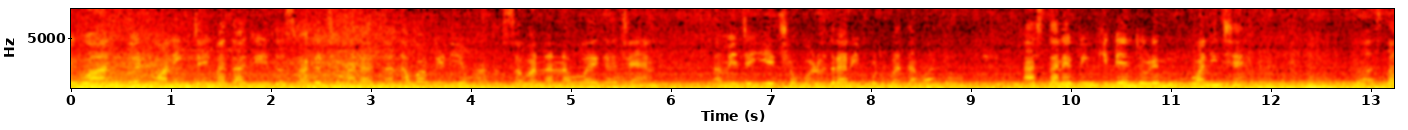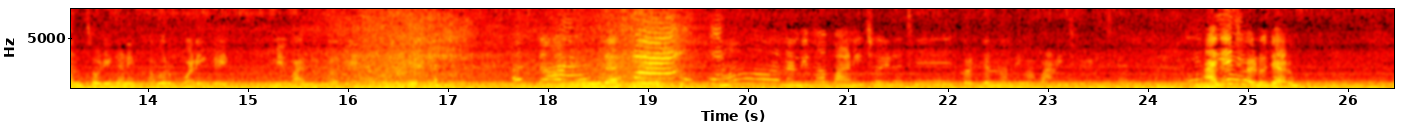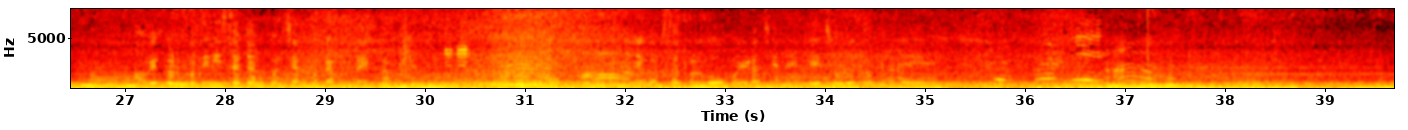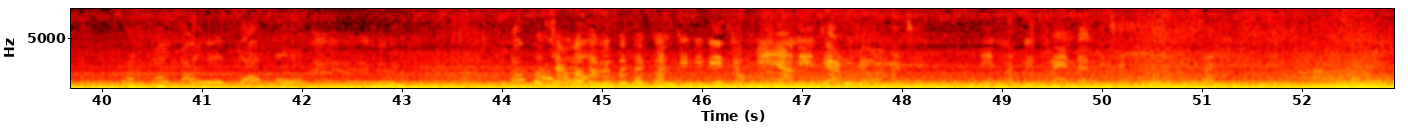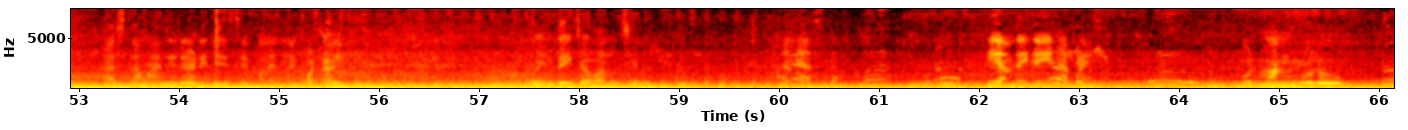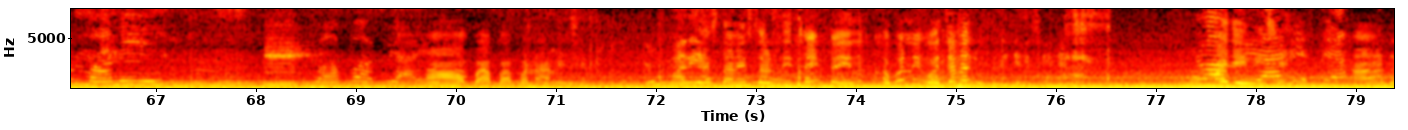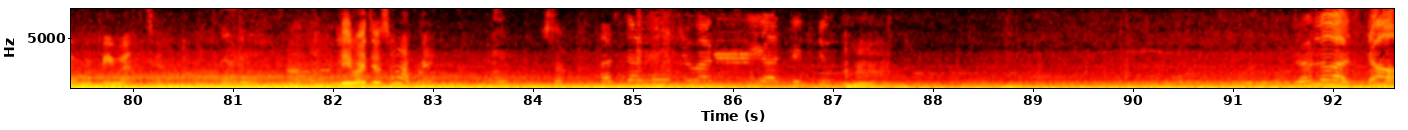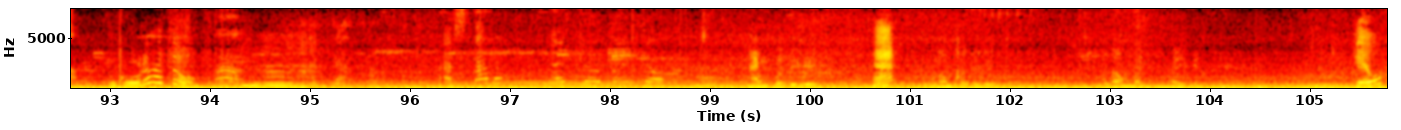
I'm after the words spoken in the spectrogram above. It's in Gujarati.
એવરીવન ગુડ મોર્નિંગ જય માતાજી તો સ્વાગત છે મારા આજના નવા વિડીયોમાં. તો સવારના નવ વાગ્યા છે ને. અમે જઈએ છીએ વડોદરા રિપોર્ટ બતાવવા. તો આસ્થાને પિંકી બેન જોડે મૂકવાની છે. તો આસ્થાને થોડી ઘણી ખબર પડી ગઈ. મેં વાતો કરી એટલે મારી ઉદાસ હા નદીમાં પાણી છોડ્યું છે. કરજણ નદીમાં પાણી છોડ્યું છે આજે. છોડ્યું જાડું હા, હવે ગણપતિ વિસર્જન કરશે ને મોટા મોટા એટલા માટે. હા, અને વરસાદ પણ બહુ પડ્યો છે ને, એટલે છોડું તો પડે. હા. તો ચાલો તમે બધા કન્ટિન્યુ રહેજો, મેં અને જાડુ જવાના છે અને એમના કોઈ ફ્રેન્ડ આવે છે સાથે આસ્તા મારી રડી દેશે પણ એમને પટાવી કોઈ તઈ જવાનું છે એવું કીધું અને આસ્તા ફિયાન થઈ જઈએ ને આપણે ગુડ મોર્નિંગ બોલો હા પાપા પણ આવે છે મારી આસ્તાને શરદી થઈ ને તો એનું ખબર નહીં વજન જ ઉતરી જાય છે હે મમ્મા જેવી છે હા દવા પીવાની છે હા લેવા જશું ને આપણે સારું. હમ ઘોડો હતો હમ આસ્તાનો પૂનમ પતી ગઈ હે પૂનમ પતી ગઈ બધા અંબાજી જઈને આવી ગયા કેવું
